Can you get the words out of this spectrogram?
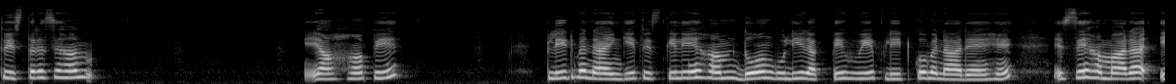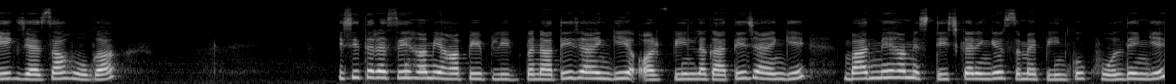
तो इस तरह से हम यहाँ पे प्लेट बनाएँगे। तो इसके लिए हम दो अंगुली रखते हुए प्लेट को बना रहे हैं। इससे हमारा एक जैसा होगा। इसी तरह से हम यहाँ पे प्लेट बनाते जाएँगे और पिन लगाते जाएँगे। बाद में हम स्टिच करेंगे, उस समय पिन को खोल देंगे।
